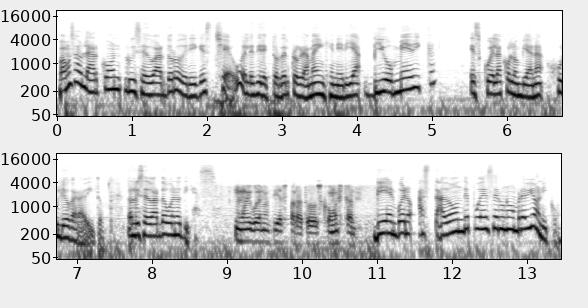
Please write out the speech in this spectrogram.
Vamos a hablar con Luis Eduardo Rodríguez Cheu, él es director del programa de Ingeniería Biomédica, Escuela Colombiana Julio Garavito. Don Luis Eduardo, buenos días. Muy buenos días para todos, ¿cómo están? Bien, bueno, ¿hasta dónde puede ser un hombre biónico?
